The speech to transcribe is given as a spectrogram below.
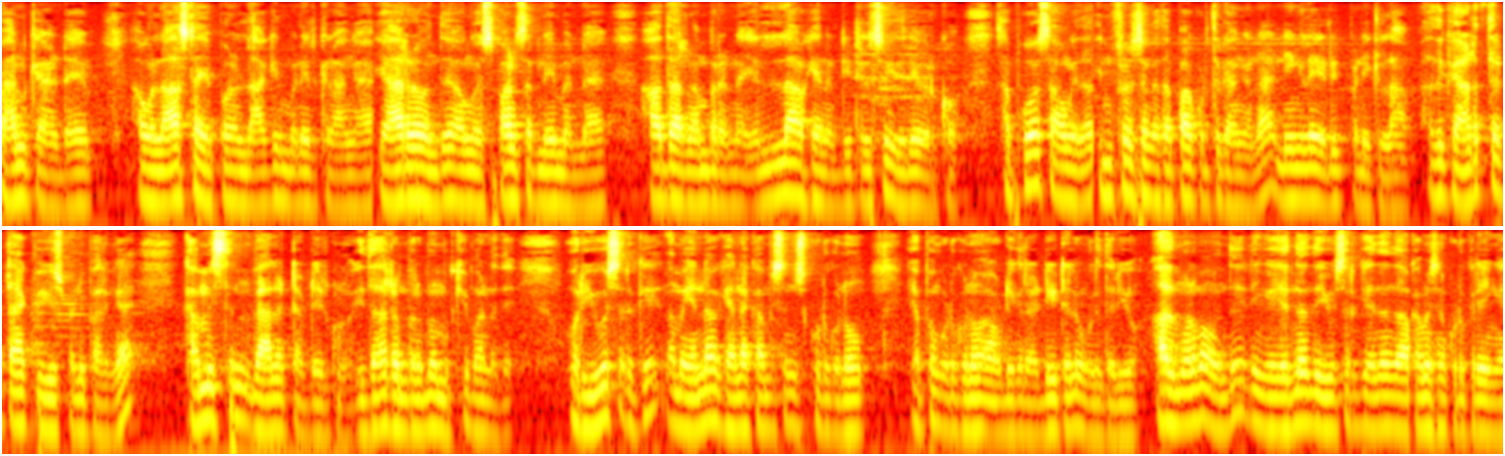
பேன் கார்டு அவங்க லாஸ்ட்டாக எப்போ லாகின் பண்ணியிருக்கிறாங்க யாரோ வந்து அவங்க ஸ்பான்சர் நேம் என்ன ஆதார் நம்பர் என்ன எல்லா வகையான டீட்டெயில்ஸும் இதிலே இருக்கும். சப்போஸ் அவங்க ஏதாவது இன்ஃபர்மேஷன் தப்பாக கொடுத்துருக்காங்கன்னா நீங்களே எடிட் பண்ணிக்கலாம். அதுக்கு அடுத்த டேக் யூஸ் பண்ணி பாருங்கள் கமிஷன் வேலட் அப்படி இருக்கணும். இதான் ரொம்ப ரொம்ப முக்கியமானது. ஒரு யூஸருக்கு நம்ம என்ன வகையான கமிஷன்ஸ் கொடுக்கணும் எப்போ கொடுக்கணும் அப்படிங்கிற டீட்டெயில் உங்களுக்கு தெரியும். அது மூலமாக வந்து நீங்கள் எந்தெந்த யூஸருக்கு எந்தெந்த கமிஷன் கொடுக்குறீங்க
